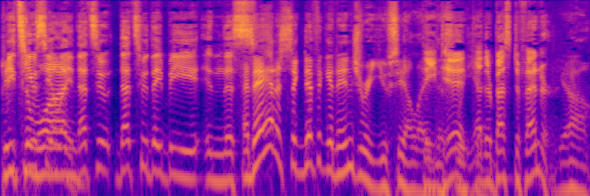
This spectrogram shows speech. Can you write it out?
Beats UCLA. One. That's who. That's who they'd be in this. And they had a significant injury. UCLA. They did. Weekend. Yeah, their best defender. Yeah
